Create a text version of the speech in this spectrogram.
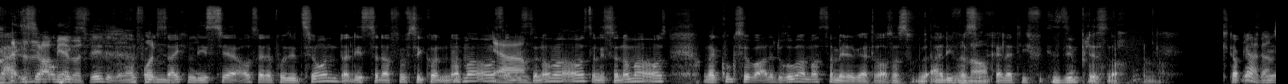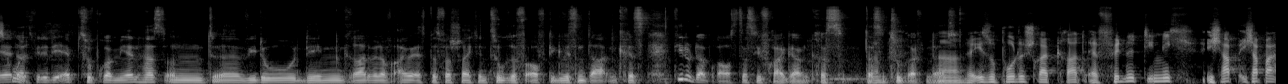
Na, Das ist ja auch nichts Wildes. In Anführungszeichen liest du ja aus deiner Position, da liest du nach fünf Sekunden nochmal aus, Ja. dann liest du nochmal aus, dann liest du nochmal aus und dann guckst du über alle drüber und machst da Mittelwert draus. Das ist eigentlich was Genau. relativ Simples noch. Ich glaube, Ja, das ganz eher, cool. dass wie du die App zu programmieren hast und äh, wie du den, gerade wenn du auf iOS bist, wahrscheinlich den Zugriff auf die gewissen Daten kriegst, die du da brauchst, dass die Freigaben kriegst, dass du zugreifen darfst. Ja, der Isopode schreibt gerade, er findet die nicht. Ich habe ich hab bei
